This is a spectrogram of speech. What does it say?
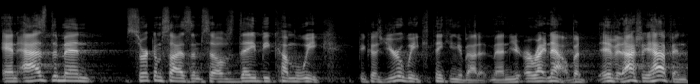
and as the men circumcise themselves, they become weak because you're weak thinking about it, man, or right now, but if it actually happened.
